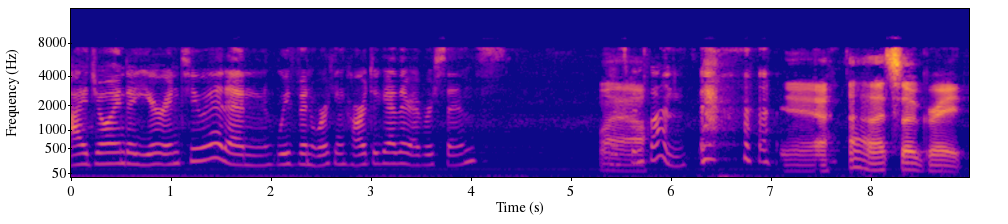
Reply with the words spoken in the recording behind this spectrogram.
I joined a year into it, and we've been working hard together ever since. Wow. it's been fun. yeah. Oh, that's so great.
